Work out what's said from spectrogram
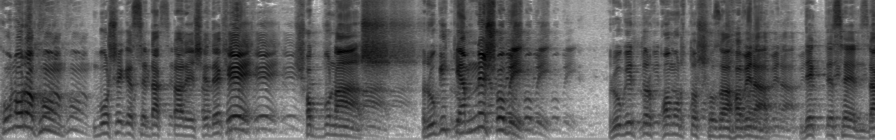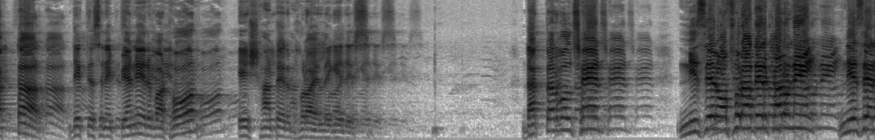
কোন রকম বসে গেছে, ডাক্তার এসে দেখে সর্বনাশ রুগী কেমনে শোবে? রুগীর তোর কমর তো সোজা হবে না। দেখতেছেন ডাক্তার, দেখতেছেন এই প্যানের বাঠন এই শাঁটের ঘোড়ায় লেগে দিয়েছে ডাক্তার বলছেন, নিজের অপরাধের কারণে নিজের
